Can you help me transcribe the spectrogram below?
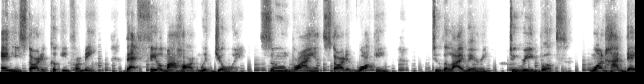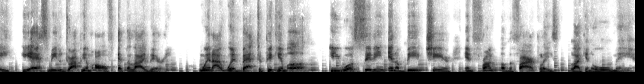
and he started cooking for me. That filled my heart with joy. Soon, Brian started walking to the library to read books. One hot day, he asked me to drop him off at the library. When I went back to pick him up, he was sitting in a big chair in front of the fireplace like an old man,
